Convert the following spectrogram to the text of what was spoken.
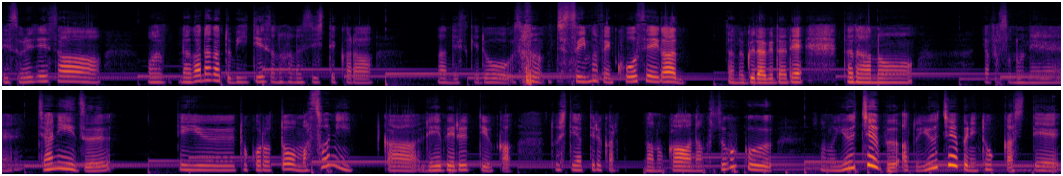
でそれでさ、まあ、長々と BTS の話してからなんですけどそのすいません構成があのグダグダで。ただあのやっぱそのねジャニーズっていうところと、まあ、ソニーがレーベルっていうかとしてやってるからなのかなんかすごくその YouTube あと YouTube に特化して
